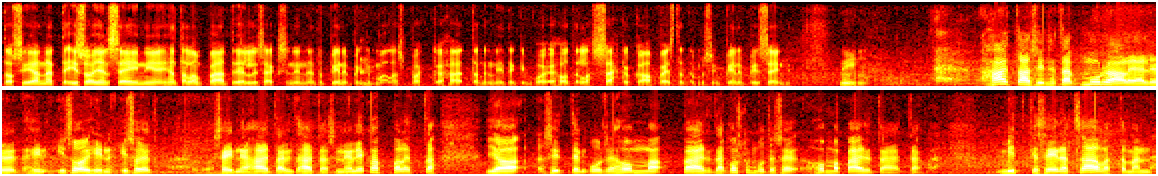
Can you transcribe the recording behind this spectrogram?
tosiaan näiden isojen seinien ihan talon päätyjen lisäksi, niin näitä pienempiäkin maalaispaikkoja haetaan, niin niitäkin voi ehdotella sähkökaapeista tämmöisiin pienempiin seiniin. Niin. Haetaan siis näitä muraaleja, eli näihin isoihin, isoja seiniä haetaan, niitä haetaan sinne neljä kappaletta. Ja sitten kun se homma päätetään, koska muuten se homma päätetään, että mitkä seinät saavat tämän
